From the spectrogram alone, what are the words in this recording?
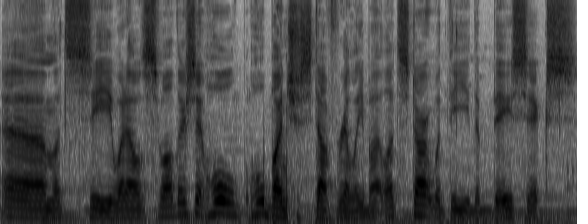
Um, let's see, what else? Well, there's a whole whole bunch of stuff, really, but let's start with the, the basics.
